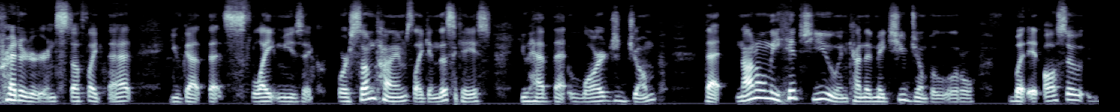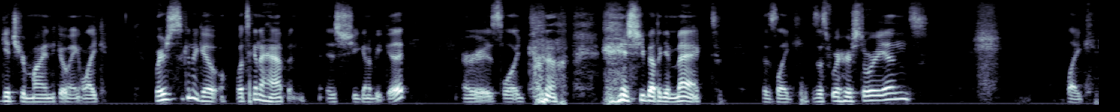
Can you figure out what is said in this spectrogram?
Predator and stuff like that, you've got that slight music. Or sometimes, like in this case, you have that large jump that not only hits you and kind of makes you jump a little, but it also gets your mind going like, where's this gonna go? What's gonna happen? Is she gonna be good? Or is like is she about to get macked? Is like is this where her story ends? Like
